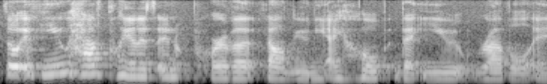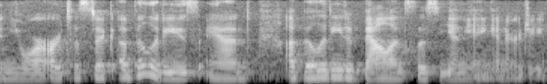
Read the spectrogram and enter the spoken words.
So if you have planets in Purva Falguni, I hope that you revel in your artistic abilities and ability to balance this yin yang energy.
